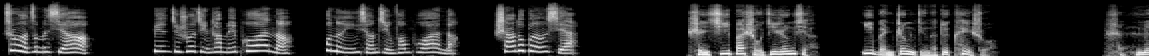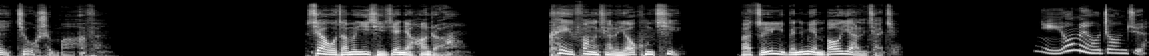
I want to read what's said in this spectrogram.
这怎么行？编辑说警察没破案呢，不能影响警方破案的，啥都不能写。沈西把手机扔下，一本正经的对 K 说：“人类就是麻烦。下午咱们一起见见行长。”K 放下了遥控器，把嘴里边的面包咽了下去。你又没有证据，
